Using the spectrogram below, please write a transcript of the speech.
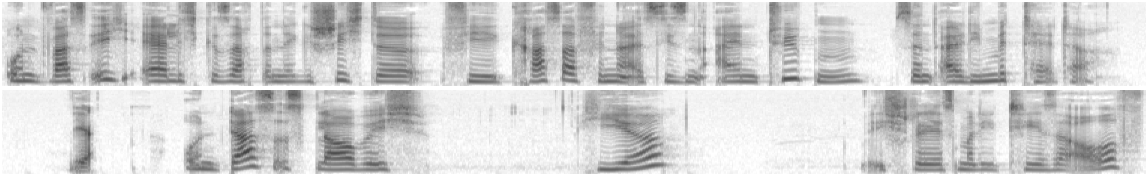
Und was ich ehrlich gesagt an der Geschichte viel krasser finde als diesen einen Typen, sind all die Mittäter. Ja. Und das ist, glaube ich, hier, ich stelle jetzt mal die These auf,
